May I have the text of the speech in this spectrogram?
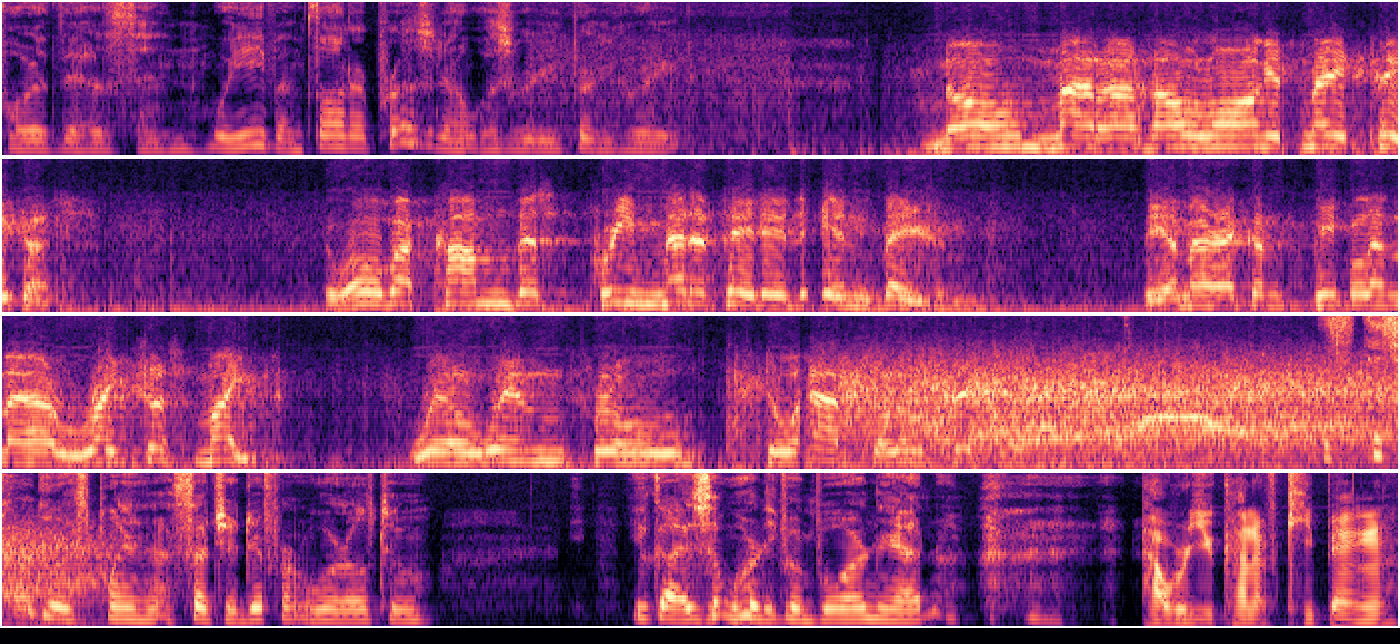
for this, and we even thought our president was really pretty great. No matter how long it may take us to overcome this premeditated invasion, the American people in their righteous might will win through to absolute victory. It's, it's hard to explain such a different world to you guys that weren't even born yet. How were you kind of keeping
